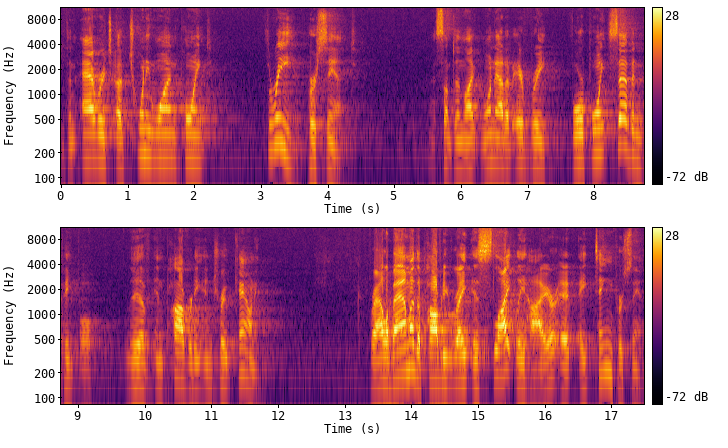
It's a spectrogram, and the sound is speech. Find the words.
with an average of 21.3%. Something like one out of every 4.7 people live in poverty in Troup County. For Alabama, the poverty rate is slightly higher at 18%.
